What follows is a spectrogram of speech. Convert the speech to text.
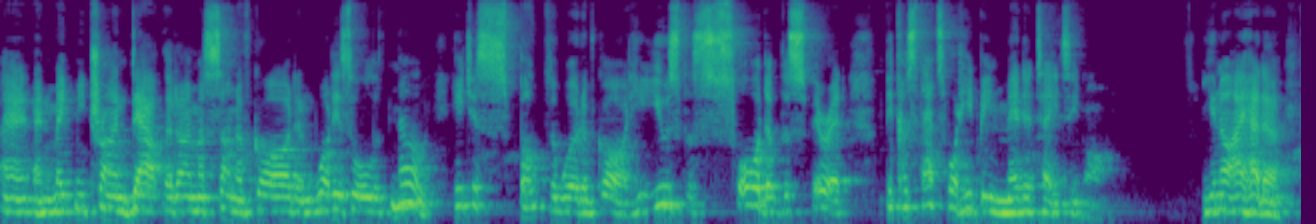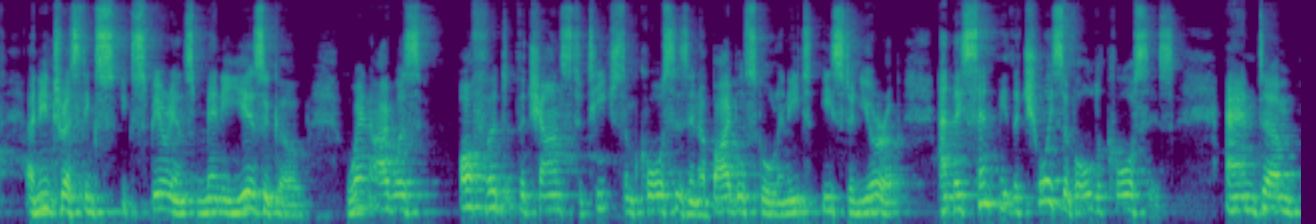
and, and make me try and doubt that I'm a son of God and what is all of no, he just spoke the word of God. He used the sword of the spirit because that's what he'd been meditating on. You know, I had a an interesting experience many years ago when I was offered the chance to teach some courses in a Bible school in Eastern Europe, and they sent me the choice of all the courses. And um,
